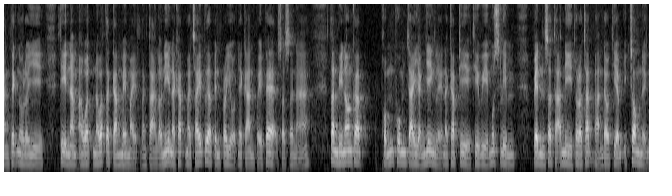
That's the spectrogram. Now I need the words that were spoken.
างเทคโนโลยี ที่นำนวัตกรรมใหม่ๆ ต่างๆ เหล่านี้นะครับมาใช้เพื่อเป็นประโยชน์ในการเผยแพร่ศาสนา ท่านพี่น้องครับผมภูมิใจอย่างยิ่งเลยนะครับที่ทีวีมุสลิม เป็นสถานีโทรทัศน์ผ่านดาวเทียมอีกช่องหนึ่ง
